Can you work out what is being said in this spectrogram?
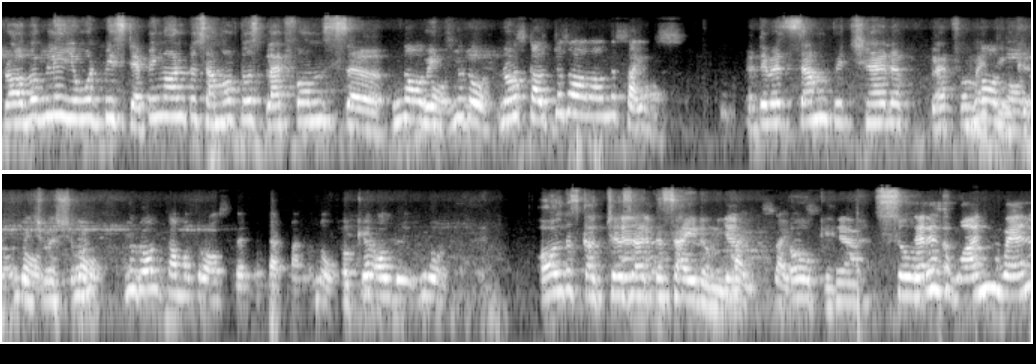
probably you would be stepping onto some of those platforms. Uh, No, no, you don't. No? The sculptures are on the sides. there were some which had a platform, no, I think, no, no, uh, no, which was shown. no. You don't come across them in that manner. No. Okay. They're all the, you don't. All the sculptures are at the side only. Yeah. Sides, sides. Okay. Yeah. So There is one well,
